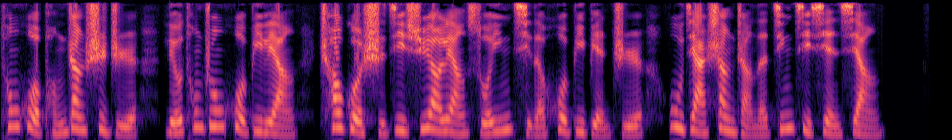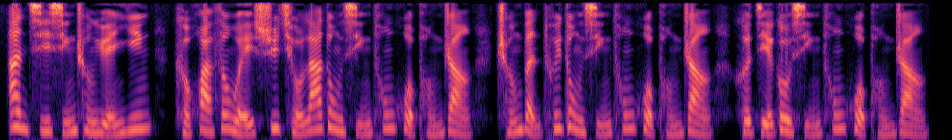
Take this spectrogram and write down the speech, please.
通货膨胀是指流通中货币量超过实际需要量所引起的货币贬值、物价上涨的经济现象。按其形成原因，可划分为需求拉动型通货膨胀、成本推动型通货膨胀和结构型通货膨胀。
